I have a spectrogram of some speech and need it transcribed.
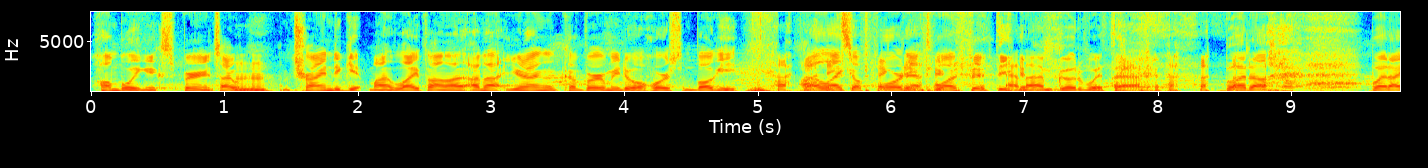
humbling experience. I, Mm-hmm. I'm trying to get my life on. I'm not. You're not going to convert me to a horse and buggy. I like a Ford Expecting F-150. and I'm good with that. but uh, but I,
